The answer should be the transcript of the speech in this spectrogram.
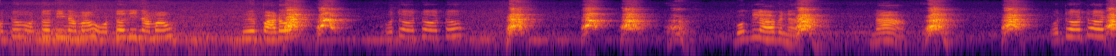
ওটো ওটো দি নামাও ওটো দি নামাও। তুমি পারো? ওটো ওটো ওটো বকলে হবে না। না। ওটো ওটো ওটো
